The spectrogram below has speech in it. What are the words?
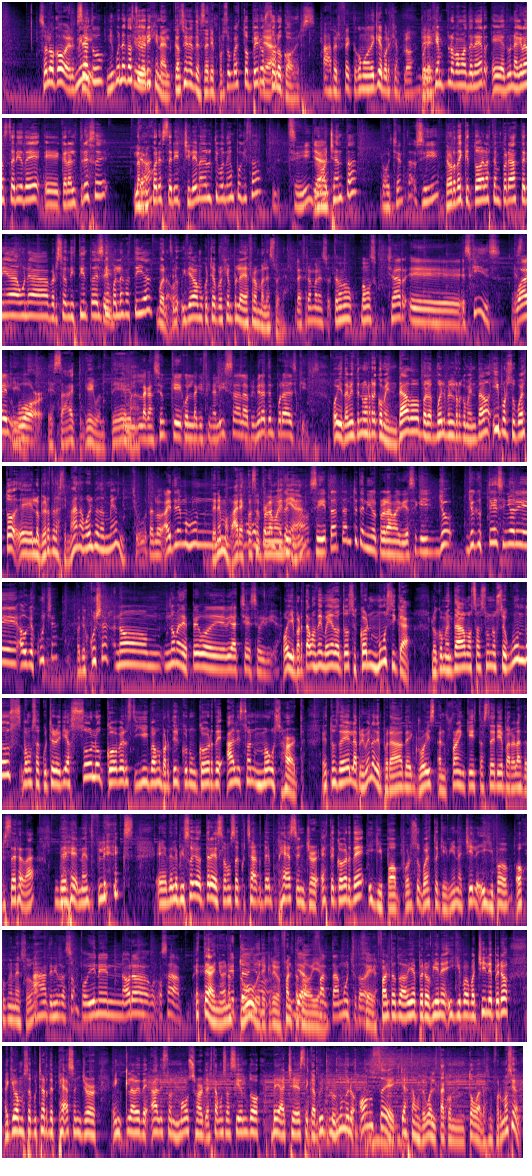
Solo covers, mira Sí, tú. Ninguna Qué canción bien. original, canciones de series, por supuesto, pero solo covers. Ah, perfecto. ¿Cómo de qué, por ejemplo? Por ejemplo, vamos a tener eh, de una gran serie de eh, Canal 13, las Ya. mejores series chilenas del último tiempo, quizás, Sí, ya. los 80. Los 80, sí. ¿Te acordás que todas las temporadas tenía una versión distinta del Sí. tiempo en las pastillas? Bueno, Sí. hoy día vamos a escuchar, por ejemplo, la de Fran Valenzuela. La de Fran Valenzuela. Vamos, vamos a escuchar eh, Skins, Wild. War. Exacto, qué buen que tema. la canción que con la que finaliza la primera temporada de Skins. Oye, también tenemos recomendado, pero vuelve el recomendado. Y por supuesto, eh, lo peor de la semana vuelve también. Chuta, lo- ahí tenemos un. Tenemos varias cosas el programa hoy día. ¿eh? Sí, está, está entretenido el programa hoy día. Así que yo, yo que usted, señores audio escucha, ¿O te escuchas? no, no me despego de VHS hoy día. Oye, partamos de inmediato entonces con música. Lo comentábamos hace unos segundos. Vamos a escuchar hoy día solo covers y vamos a partir con un cover de Alison Mosshart. Esto es de la primera temporada de Grace and Frankie, esta serie para la tercera edad de Netflix. Eh, del episodio 3 vamos a escuchar The Passenger, este cover de Iggy Pop. Por supuesto que viene a Chile Iggy Pop, ojo con eso. Ah, tenéis razón, pues vienen ahora, o sea. Este año, en octubre, creo, falta todavía. Falta mucho Sí, todavía. falta todavía, pero viene Iggy Pop a Chile. Pero aquí vamos a escuchar The Passenger en clave de Alison Mozart. Estamos haciendo VHS capítulo número 11. Ya estamos de vuelta con todas las informaciones.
